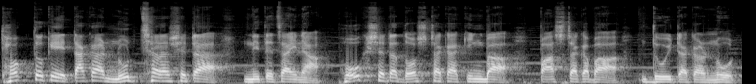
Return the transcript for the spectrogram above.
থকথকে টাকার নোট ছাড়া সেটা নিতে চায় না। হোক সেটা দশ টাকা কিংবা পাঁচ টাকা বা দুই টাকার নোট।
